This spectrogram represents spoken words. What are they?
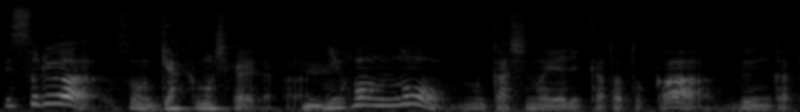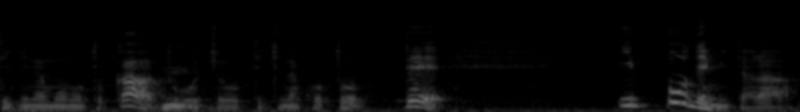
でそれはその逆もしかりだから、うん日本の昔のやり方とか文化的なものとかうん同調的なことで、一方で見たら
